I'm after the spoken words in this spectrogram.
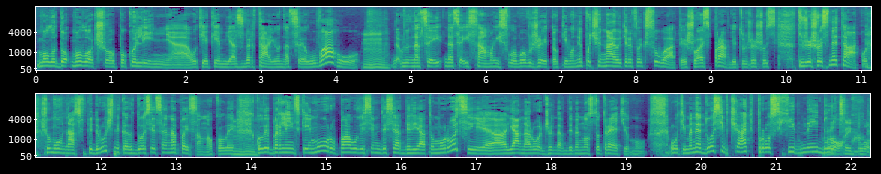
молодо, молодшого покоління, от яким я звертаю на це увагу, mm-hmm. на цей на цей самий слововжиток, і вони починають рефлексувати, що а справді тут же щось тут же щось не так. От чому в нас в підручниках досі це написано? Коли mm-hmm. коли Берлінський мур упав у 89-му році, а я народжена в 93-му, от і мене досі вчать про східний блок. Про цей блок.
